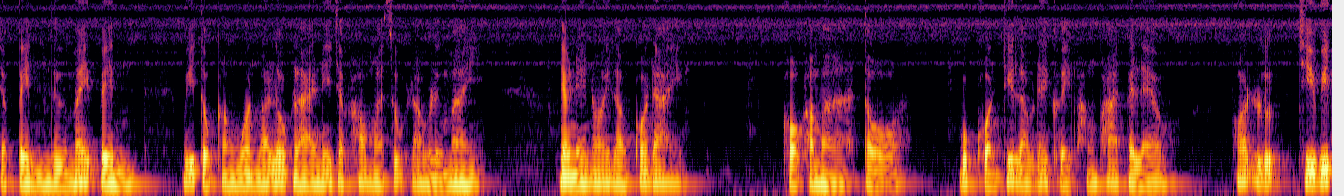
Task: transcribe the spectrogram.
จะเป็นหรือไม่เป็นวิตกกังวลว่าโรคร้ายนี้จะเข้ามาสู่เราหรือไม่ อย่างน้อยๆเราก็ได้ ขอเข้ามาต่อบุคคลที่เราได้เคยพังพลาดไปแล้ว เพราะชีวิต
